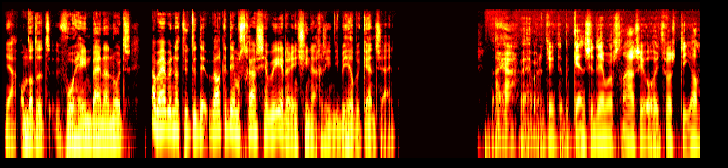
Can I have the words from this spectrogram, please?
ja, omdat het voorheen bijna nooit is. Nou, we hebben natuurlijk de, welke demonstraties hebben we eerder in China gezien die heel bekend zijn? Nou ja, we hebben natuurlijk de bekendste demonstratie ooit was Tian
